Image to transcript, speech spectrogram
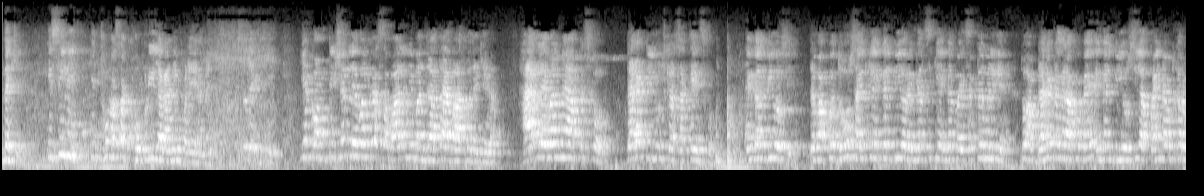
देखिए, इसीलिए कि थोड़ा सा खोपड़ी लगानी पड़े हमें। तो देखिए ये कंपटीशन लेवल का सवाल नहीं बन जाता है बात को देखिएगा। हायर लेवल में आप इसको डायरेक्ट यूज़ कर सकते हैं इसको। एंगल बी और सी जब आपको दो साइड के एंगल बी और एंगल सी के एंगल बाइसेक्टर मिल गए तो आप डायरेक्ट अगर आपको कहे एंगल बी और सी आप फाइंड आउट करो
